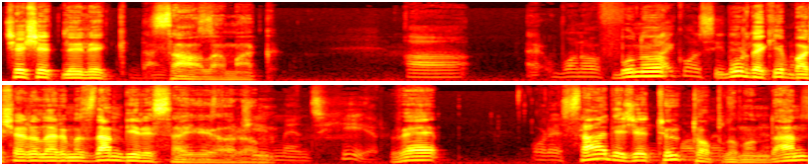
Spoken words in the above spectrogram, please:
çeşitlilik sağlamak. Bunu buradaki başarılarımızdan biri sayıyorum. Ve sadece Türk toplumundan,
